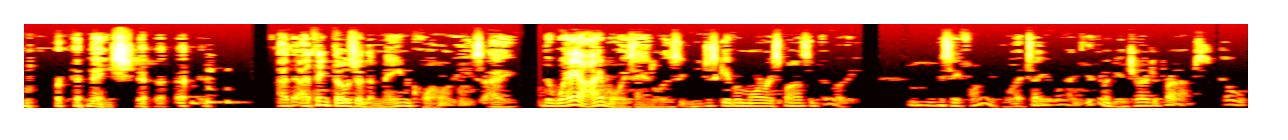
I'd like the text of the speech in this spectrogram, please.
more than they should. I, th- I think those are the main qualities. I the way I've always handled is you just give them more responsibility. Mhm. You say, fine, well, I tell you what, you're going to be in charge of props. Go.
